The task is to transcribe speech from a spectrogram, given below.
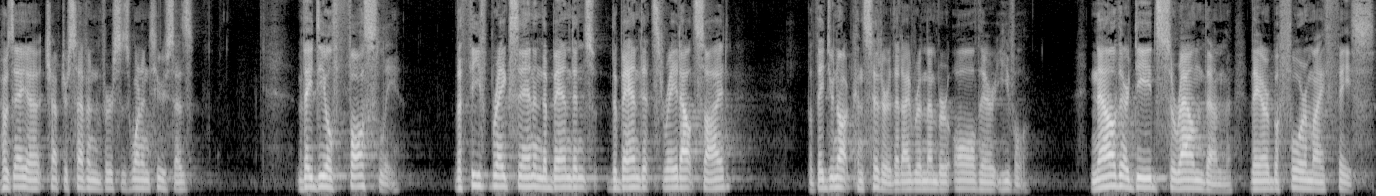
Hosea chapter 7, verses 1 and 2 says, They deal falsely. The thief breaks in and the bandits, the bandits raid outside, but they do not consider that I remember all their evil. Now their deeds surround them, they are before my face.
